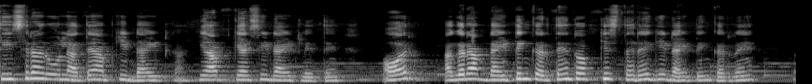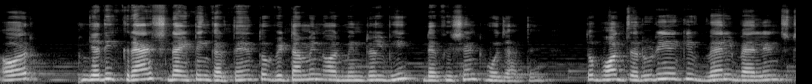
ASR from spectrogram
तीसरा रोल आता है आपकी डाइट का, कि आप कैसी डाइट लेते हैं। और अगर आप डाइटिंग करते हैं तो आप किस तरह की डाइटिंग कर रहे हैं? और यदि क्रैश डाइटिंग करते हैं तो विटामिन और मिनरल भी डेफिशिएंट हो जाते हैं। तो बहुत ज़रूरी है कि वेल बैलेंस्ड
